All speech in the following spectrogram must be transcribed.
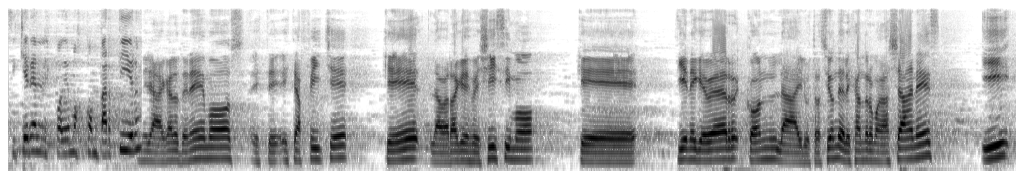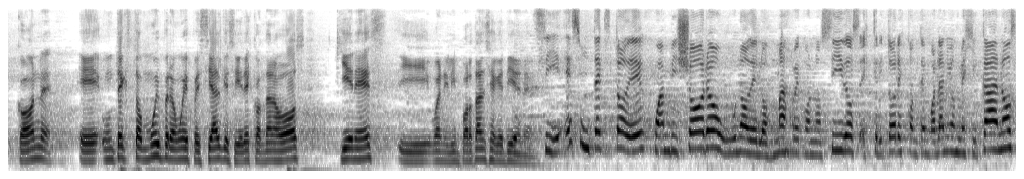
Si quieren les podemos compartir. Mira, acá lo tenemos, este, este afiche que la verdad que es bellísimo, que tiene que ver con la ilustración de Alejandro Magallanes y con eh, un texto muy pero muy especial que si querés contanos vos, quién es y, bueno, y la importancia que tiene. Sí, es un texto de Juan Villoro, uno de los más reconocidos escritores contemporáneos mexicanos,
